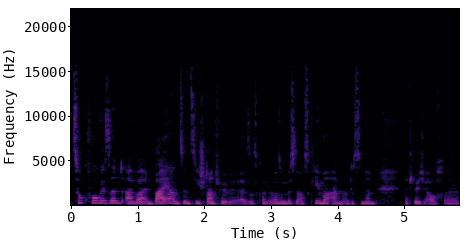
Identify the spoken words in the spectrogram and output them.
Zugvogel sind, aber in Bayern sind sie Standvögel. Also es kommt immer so ein bisschen aufs Klima an und das sind dann natürlich auch äh,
